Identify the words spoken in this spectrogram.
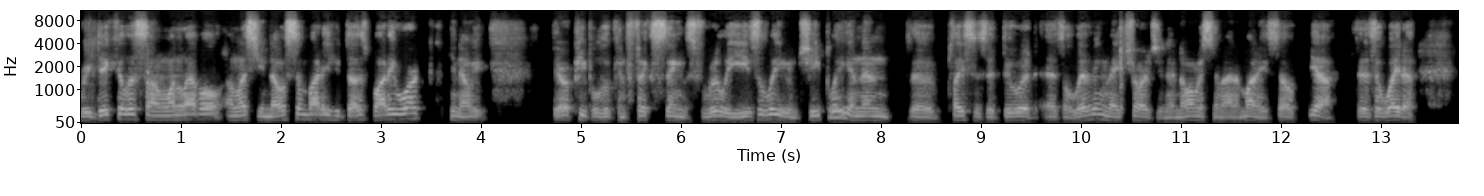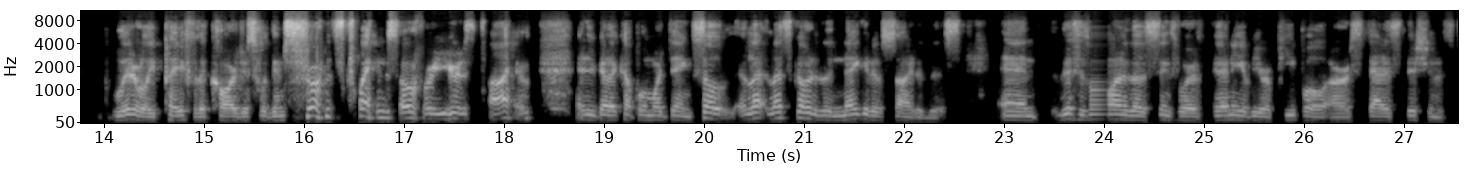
ridiculous on one level unless you know somebody who does body work, you know, there are people who can fix things really easily and cheaply and then the places that do it as a living they charge an enormous amount of money. So yeah there's a way to literally pay for the car just with insurance claims over a year's time and you've got a couple more dings so let, let's go to the negative side of this. And this is one of those things where if any of your people are statisticians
